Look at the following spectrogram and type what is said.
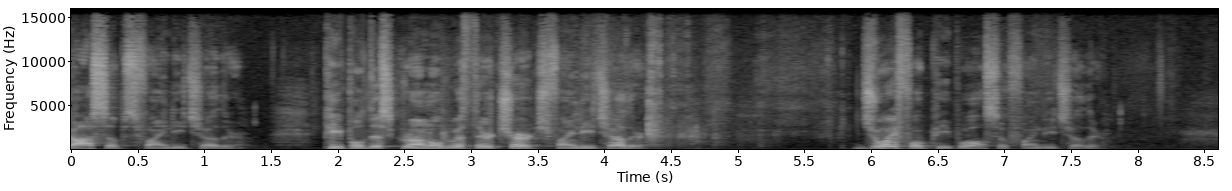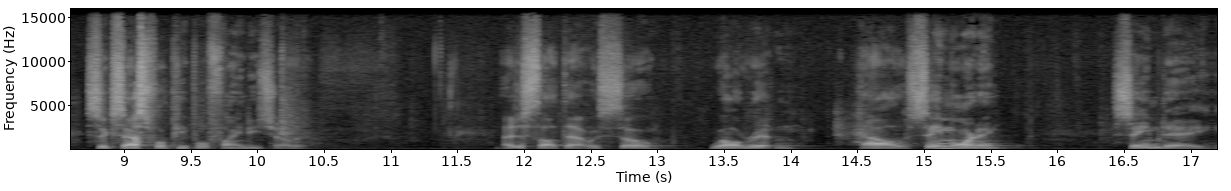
Gossips find each other. People disgruntled with their church find each other. Joyful people also find each other. Successful people find each other. I just thought that was so well written. How, same morning, same day,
